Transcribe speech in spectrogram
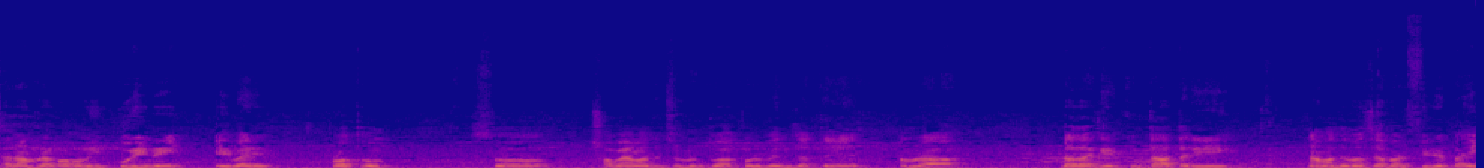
ছাড়া আমরা কখনো ঈদ করি নাই এইবারই প্রথম। তো সবাই আমাদের জন্য দোয়া করবেন যাতে আমরা দাদাকে খুব তাড়াতাড়ি আমাদের মাঝে আবার ফিরে পাই।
